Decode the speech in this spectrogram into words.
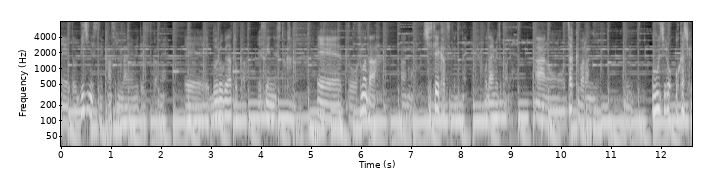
え、ー、と、ビジネスに関する悩みですとかね、えー、ブログだとか、SNS とか、えっ、と、その他、あの、私生活でのね、お題目とかね、あの、ざっくばらんに、うん、面白おかしく、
